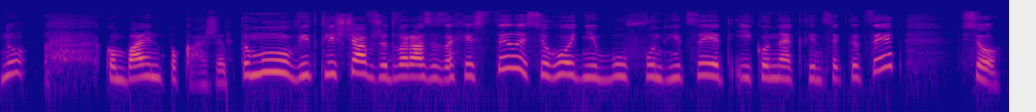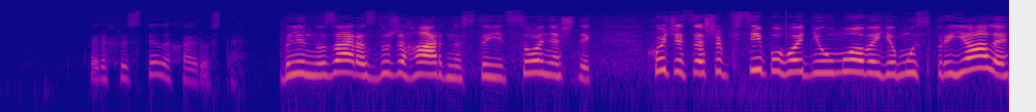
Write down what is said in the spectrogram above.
Ну, комбайн покаже. Тому від кліща вже два рази захистили. Сьогодні був фунгіцид і конект інсектицид. Все, перехрестили, хай росте. Блін, ну зараз дуже гарно стоїть соняшник. Хочеться, щоб всі погодні умови йому сприяли.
